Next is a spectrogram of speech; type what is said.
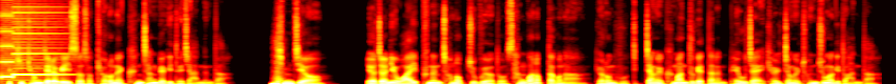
특히 경제력에 있어서 결혼에 큰 장벽이 되지 않는다. 심지어 여전히 와이프는 전업주부여도 상관없다거나 결혼 후 직장을 그만두겠다는 배우자의 결정을 존중하기도 한다.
